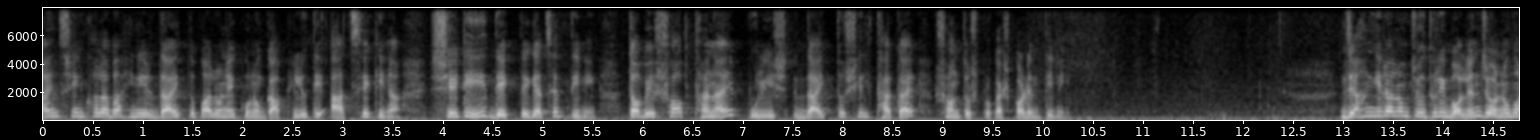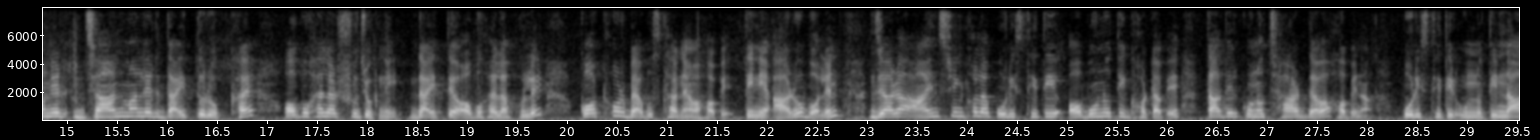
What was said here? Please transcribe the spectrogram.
আইন শৃঙ্খলা বাহিনীর দায়িত্ব পালনে কোনো গাফিলতি আছে কিনা সেটি দেখতে গেছেন তিনি। তবে সব থানায় পুলিশ দায়িত্বশীল থাকায় সন্তোষ প্রকাশ করেন তিনি। জাহাঙ্গীর আলম চৌধুরী বলেন, জনগণের জানমালের দায়িত্ব রক্ষায় অবহেলার সুযোগ নেই। দায়িত্বে অবহেলা হলে কঠোর ব্যবস্থা নেওয়া হবে। তিনি আরও বলেন, যারা আইন শৃঙ্খলা পরিস্থিতি অবনতি ঘটাবে, তাদের কোনো ছাড় দেওয়া হবে না। পরিস্থিতির উন্নতি না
